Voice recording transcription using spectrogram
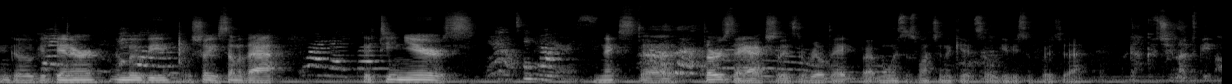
And go get dinner, and a movie. We'll show you some of that. 15 years. 15 years. Next uh, Thursday, actually, is the real date, but Melissa's watching the kids, so we'll give you some footage of that. Look how good she looks, people.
